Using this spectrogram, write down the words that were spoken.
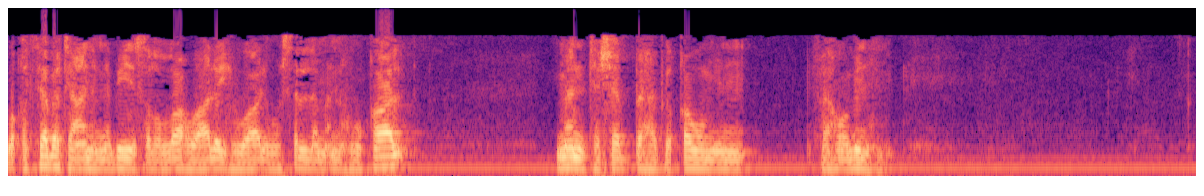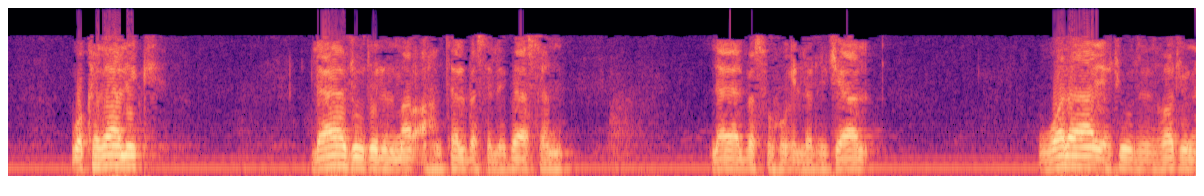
وقد ثبت عن النبي صلى الله عليه وآله وسلم أنه قال من تشبه بقوم فهو منهم. وكذلك لا يجوز للمرأة أن تلبس لباسا لا يلبسه إلا الرجال ولا يجوز للرجل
